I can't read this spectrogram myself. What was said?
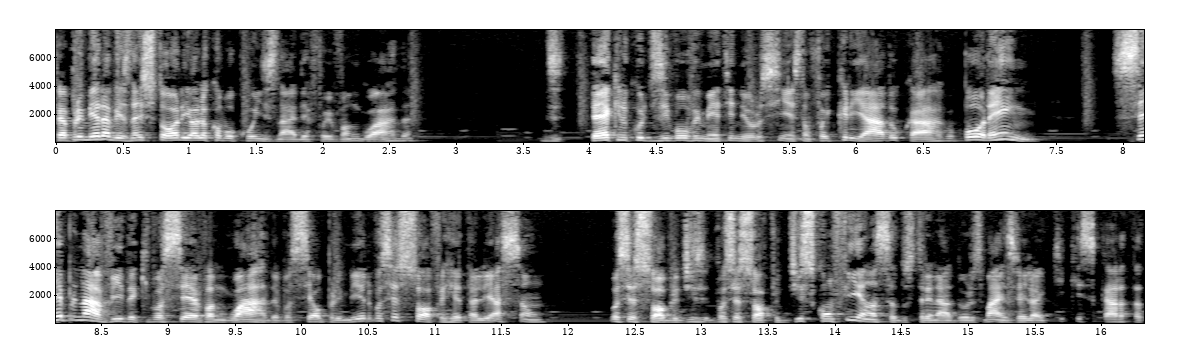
foi a primeira vez na história, e olha como o Queen Snyder foi vanguarda, de, técnico de desenvolvimento em neurociência, então foi criado o cargo, porém, sempre na vida que você é vanguarda, você é o primeiro, você sofre retaliação, você sofre, você sofre desconfiança dos treinadores mais velhos, o que, que esse cara tá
